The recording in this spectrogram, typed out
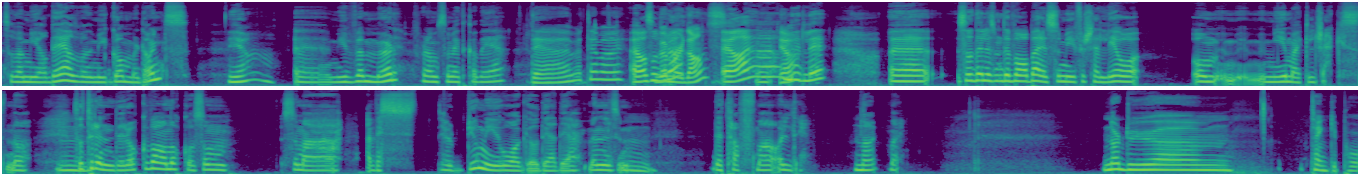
Så det var mye av det, og det var mye gammeldans. Ja. Eh, mye vømmøl, for dem som vet hva det er. Det vet jeg hva er. Ja. Vømmøldans? Ja, ja, Ja. nydelig. Eh, så det, liksom, det var bare så mye forskjellig, og, og mye Michael Jackson. Og, Mm. Så trønderrock var noe som, som jeg Jeg visste, hørte jo mye Åge og DDE, men liksom, Mm. det traff meg aldri. Nei. Nei. Når du øh, tenker på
